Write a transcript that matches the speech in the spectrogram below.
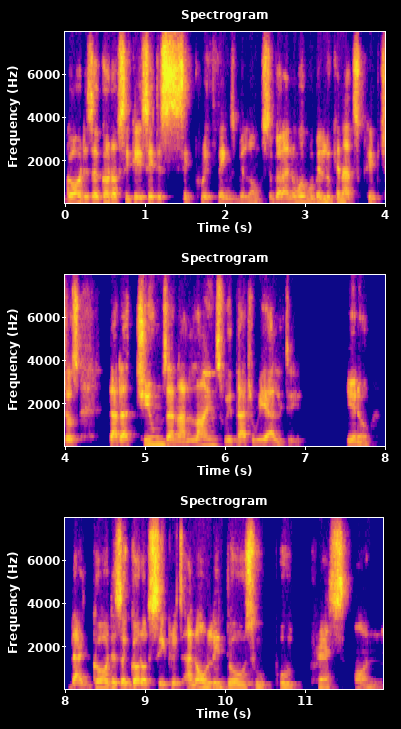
God is a God of secrets. He said the secret things belongs to God. And we will be looking at scriptures that attunes and aligns with that reality. You know, that God is a God of secrets, and only those who, who press on,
